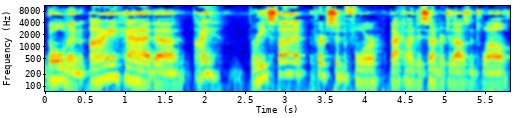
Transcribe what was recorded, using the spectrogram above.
Golden, I had uh, I reached I purchased it before back in like December 2012.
